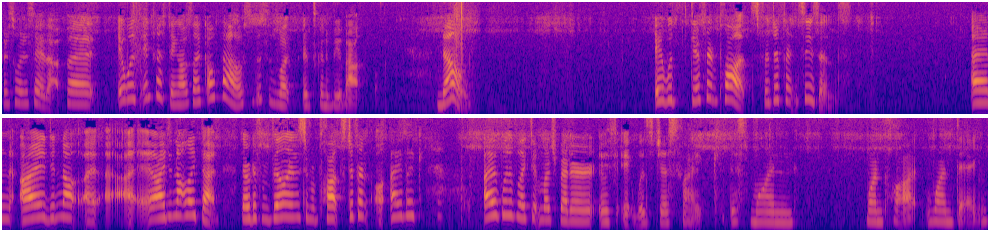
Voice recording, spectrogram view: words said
I just wanted to say that. But it was interesting. I was like, oh wow, so this is what it's going to be about. No. It was different plots for different seasons. And I did not I, I I did not like that. There were different villains, different plots, different I like I would have liked it much better if it was just like this one one plot, one thing.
